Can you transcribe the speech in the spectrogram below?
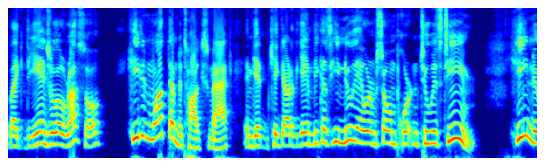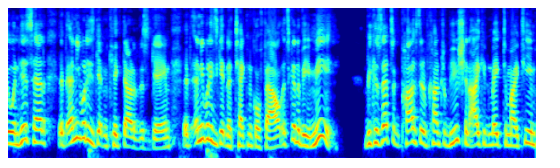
like D'Angelo Russell, he didn't want them to talk smack and get kicked out of the game because he knew they were so important to his team. He knew in his head, if anybody's getting kicked out of this game, if anybody's getting a technical foul, it's going to be me because that's a positive contribution I can make to my team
